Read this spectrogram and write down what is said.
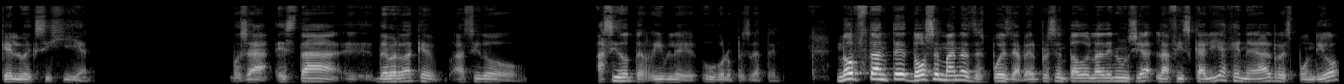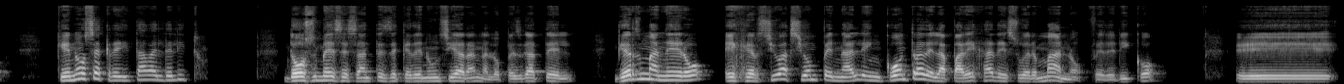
que lo exigían. O sea, está, eh, de verdad que ha sido, ha sido terrible Hugo López Gatel. No obstante, dos semanas después de haber presentado la denuncia, la Fiscalía General respondió que no se acreditaba el delito. Dos meses antes de que denunciaran a López Gatel, Gers Manero ejerció acción penal en contra de la pareja de su hermano, Federico, eh,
